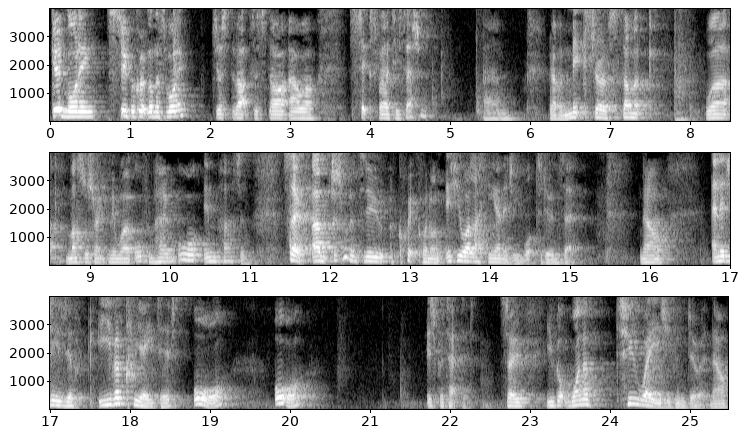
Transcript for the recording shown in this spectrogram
Good morning. Super quick one this morning. Just about to start our 6.30 session. Um, we have a mixture of stomach work, muscle strengthening work, all from home or in person. So um, just wanted to do a quick one on if you are lacking energy, what to do instead. Now, energy is either created or, or is protected. So you've got one of two ways you can do it. Now,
